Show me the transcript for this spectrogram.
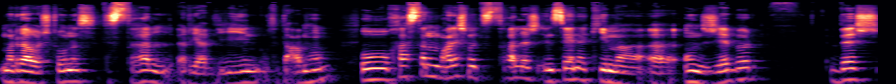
ما نراوش تونس تستغل الرياضيين وتدعمهم؟ وخاصة علاش ما تستغلش إنسانة كيما أنس جابر باش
